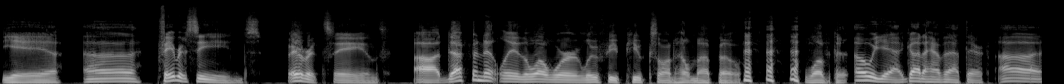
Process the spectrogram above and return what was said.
Yeah. Uh, favorite scenes. favorite scenes. Uh, definitely the one where Luffy pukes on Helmeppo. Loved it. Oh yeah, gotta have that there. Uh,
